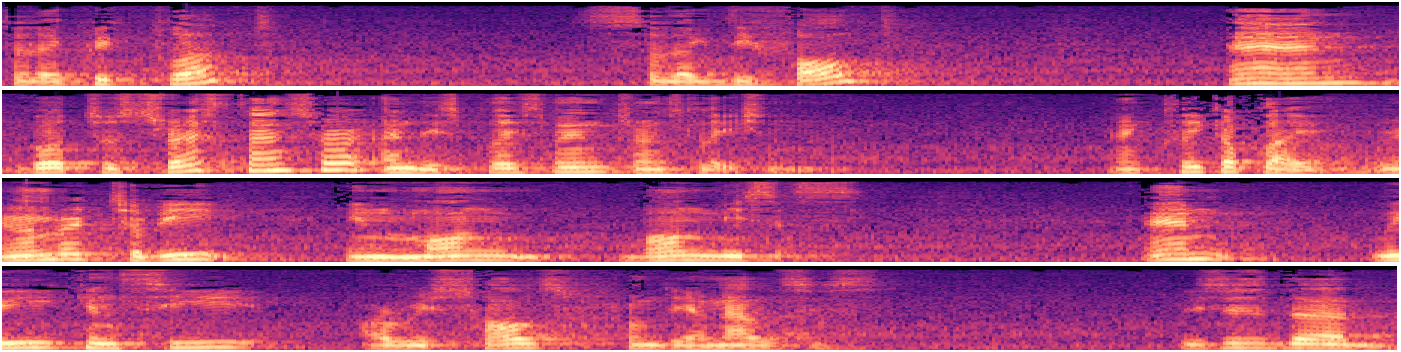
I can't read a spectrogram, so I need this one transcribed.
Select quick plot. Select default. And go to stress tensor and displacement translation. And click apply. Remember to be in von Mises. And we can see our results from the analysis. This is the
